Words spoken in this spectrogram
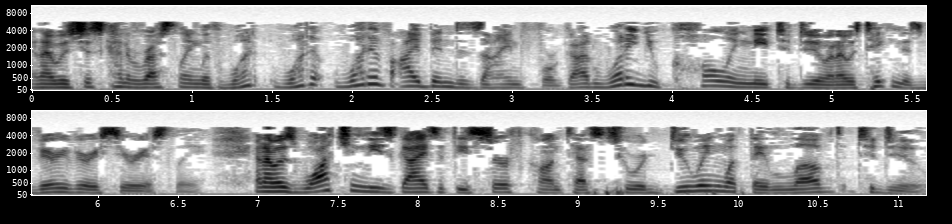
and I was just kind of wrestling with what, what, what have I been designed for? God, what are you calling me to do? And I was taking this very, very seriously. And I was watching these guys at these surf contests who were doing what they loved to do,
